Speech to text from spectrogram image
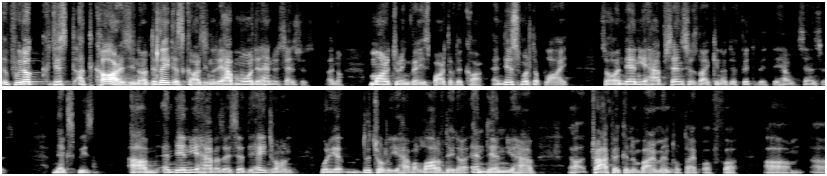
if we look just at cars, you know, the latest cars, you know, they have more than 100 sensors, you know, monitoring various parts of the car, and this multiply. So, and then you have sensors like, you know, the Fitbit, the health sensors. Next, please. Um, and then you have, as I said, the Hadron, where you literally you have a lot of data, and then you have uh, traffic and environmental type of, uh, um, uh,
